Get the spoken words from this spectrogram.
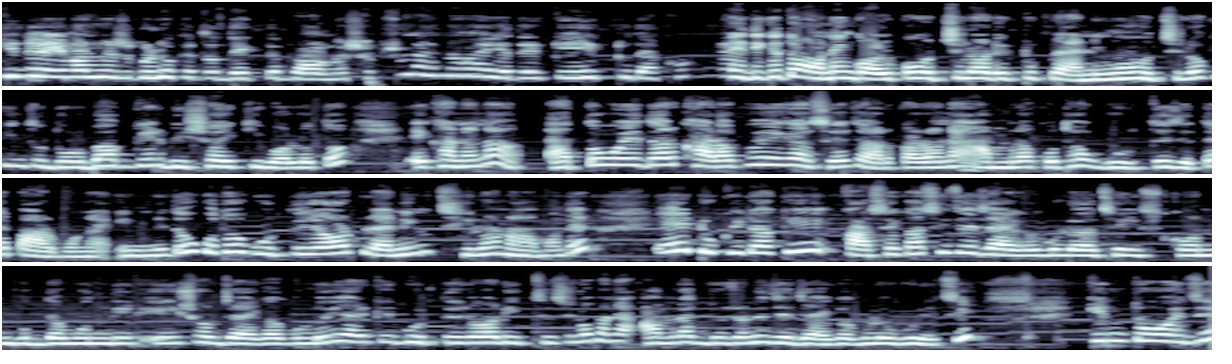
কিন্তু এই মানুষগুলোকে তো দেখতে পাও না, সবসময় না হয় এদেরকে একটু দেখো। এদিকে তো অনেক গল্প হচ্ছিল আর একটু প্ল্যানিংও হচ্ছিল, কিন্তু দুর্ভাগ্যের বিষয় কি বলো তো এখানে না এত ওয়েদার খারাপ হয়ে গেছে, যার কারণে আমরা কোথাও ঘুরতে যেতে পারব না। এমনিতেও কোথাও ঘুরতে যাওয়ার প্ল্যানিং ছিল না আমাদের। এই টুকিটাকি কাছাকাছি যে জায়গাগুলো আছে, ইসকন, বুদ্ধা মন্দির, এই সব জায়গাগুলোই আর কি ঘুরতে যাওয়ার ইচ্ছে ছিল। মানে আমরা দুজনে যে জায়গাগুলো ঘুরেছি। কিন্তু ওই যে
